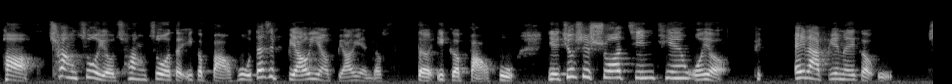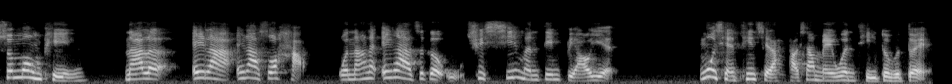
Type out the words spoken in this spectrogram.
好，创作有创作的一个保护，但是表演有表演的的一个保护。也就是说，今天我有 ella 编了一个舞，孙梦萍拿了 ella，ella 说好，我拿了 ella 这个舞去西门町表演，目前听起来好像没问题，对不对？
